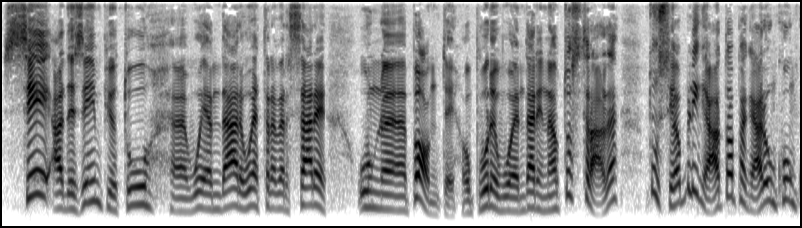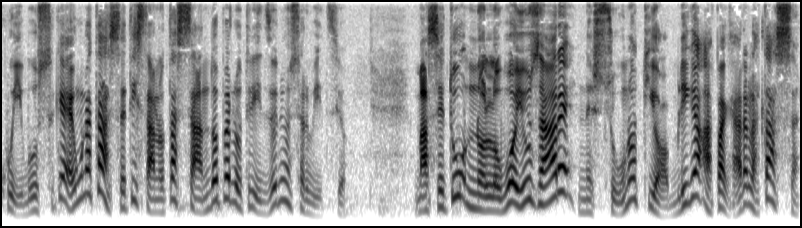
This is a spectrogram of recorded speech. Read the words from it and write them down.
Se ad esempio tu eh, vuoi andare, vuoi attraversare un eh, ponte oppure vuoi andare in autostrada, tu sei obbligato a pagare un conquibus, che è una tassa e ti stanno tassando per l'utilizzo di un servizio. Ma se tu non lo vuoi usare, nessuno ti obbliga a pagare la tassa.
